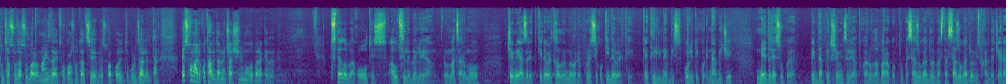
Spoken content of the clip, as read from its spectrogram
თუმცა სუზასუბარო მაინც დაიწყო კონსულტაციები სხვა პოლიტიკურ ძალებთან. ეს ხომ არ იყო თავიდანვე ჩაშლილი მოლაპარაკებები? ცდელობა ყოველთვის აუცილებელია რომ აწარმოო. ჩემი აზრით კიდევ ერთხელ ვიმეორებ რომ ეს იყო კიდევ ერთი კეთილინების პოლიტიკური ნაბიჯი. მე დღეს უკვე პირდაპირ შემიძლია ვთქვა რომ ლაპარაკობთ უკვე საზოგადოებასთან საზოგადოების მხარდაჭერა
